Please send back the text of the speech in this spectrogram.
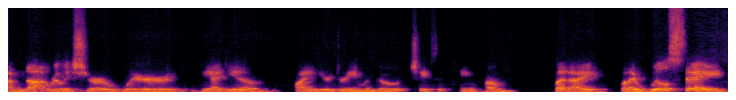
I'm not really sure where the idea of find your dream and go chase it came from, but I but I will say,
